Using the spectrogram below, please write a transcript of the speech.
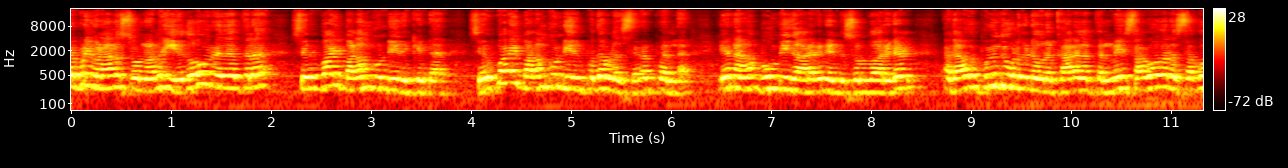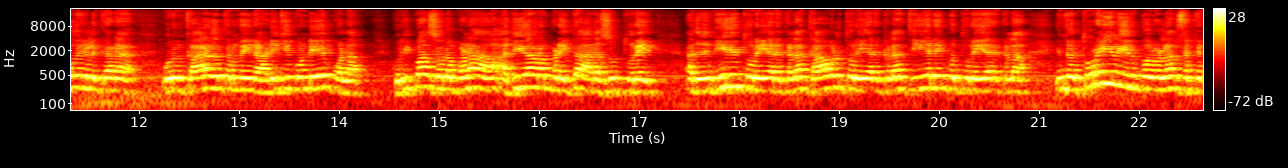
எப்படி வேணாலும் சொன்னாலும் ஏதோ ஒரு விதத்தில் செவ்வாய் பலம் கொண்டு இருக்கின்றார் செவ்வாய் பலம் கொண்டு இருப்பது அவ்வளவு சிறப்பு அல்ல ஏன்னா பூமிகாரகன் என்று சொல்வார்கள். அதாவது புரிந்து கொள்கின்ற ஒரு காரகத்தன்மை சகோதர சகோதரிகளுக்கான ஒரு காரகத்தன்மையில் அடுக்கிக் கொண்டே போகலாம் குறிப்பாக சொல்லப்போனால் அதிகாரம் படைத்த அரசு துறை. அது நீதித்துறையாக இருக்கலாம் காவல்துறையாக இருக்கலாம் தீயணைப்பு துறையாக இருக்கலாம். இந்த துறையில் இருப்பவர்களால் சற்று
